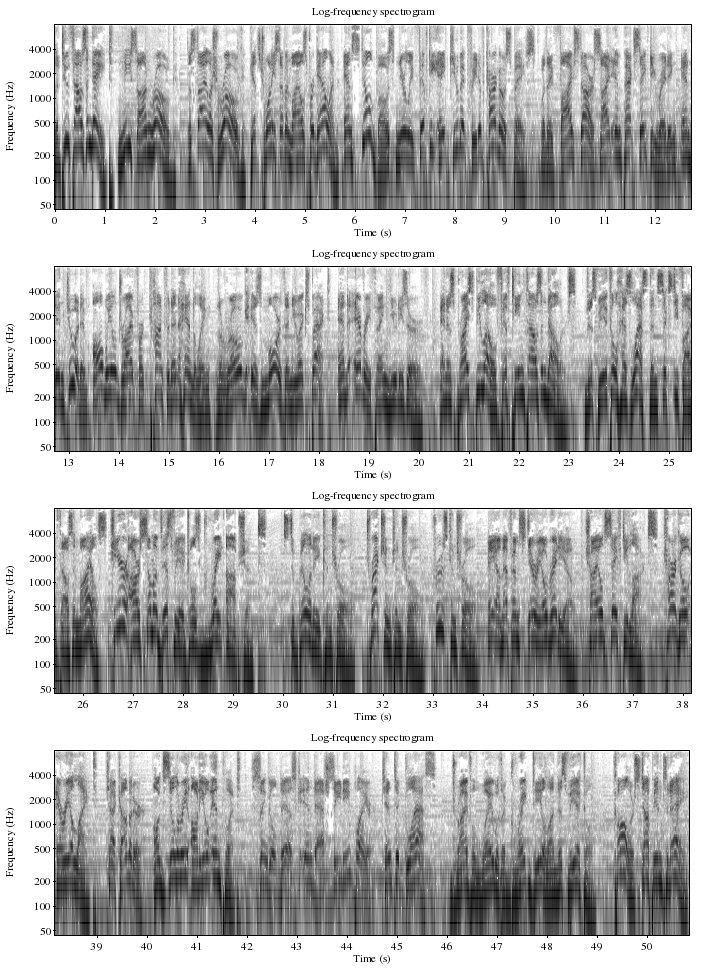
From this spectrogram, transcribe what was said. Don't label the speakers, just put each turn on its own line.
The 2008 Nissan Rogue. The stylish Rogue gets 27 miles per gallon and still boasts nearly 58 cubic feet of cargo space. With a five star side impact safety rating and intuitive all wheel drive for confident handling, the Rogue is more than you expect and everything you deserve. And is priced below $15,000. This vehicle has less than 65,000 miles. Here are some of this vehicle's great options stability control, traction control, cruise control, AM FM stereo radio, child safety locks, cargo area light, tachometer, auxiliary audio input, single disc in-dash CD player, tinted glass. Drive away with a great deal on this vehicle. Call or stop in today.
